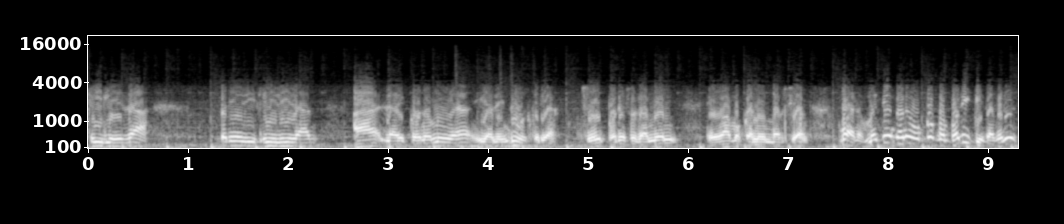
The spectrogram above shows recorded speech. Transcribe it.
sí le da previsibilidad a la economía y a la industria, ¿sí? por eso también eh, vamos con la inversión. Bueno, metiéndonos un poco en política, ¿querés?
